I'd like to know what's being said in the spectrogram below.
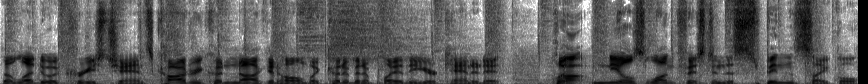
that led to a crease chance. Kadri couldn't knock it home, but could have been a play of the year candidate. Put Uh, Nils Lundkvist in the spin cycle.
